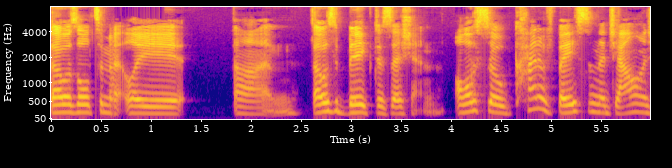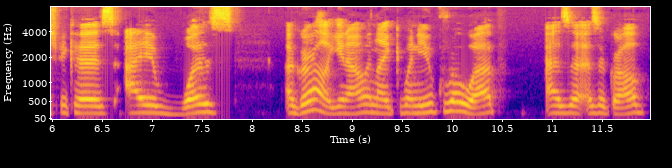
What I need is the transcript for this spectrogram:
that was ultimately um, that was a big decision. Also, kind of based on the challenge because I was a girl, you know, and like when you grow up as a as a girl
